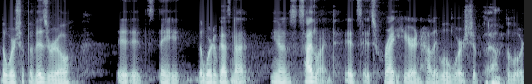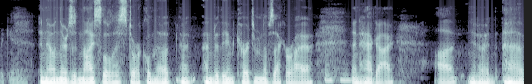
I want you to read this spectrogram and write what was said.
the worship of Israel. It, it's they the word of God's not you know sidelined. It's it's right here in how they will worship the Lord again. You know, and there's a nice little historical note uh, under the encouragement of Zechariah and Haggai. Uh, you know, and, uh,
